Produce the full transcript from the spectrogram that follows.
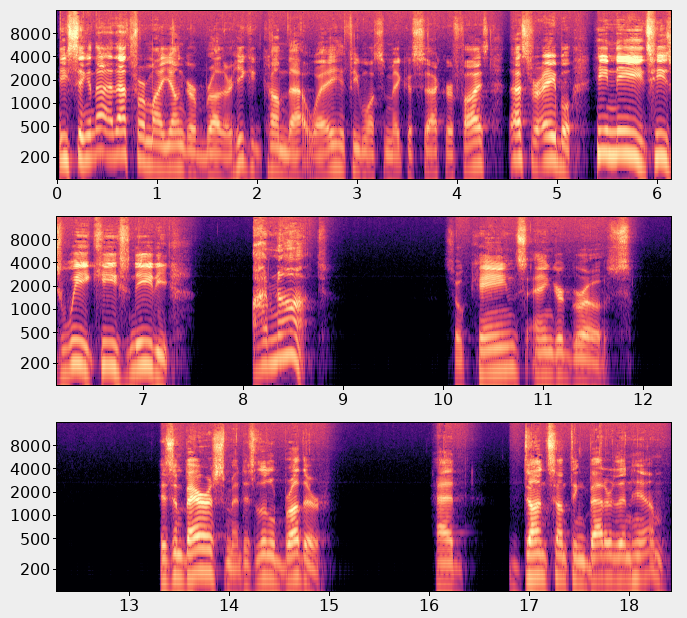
He's nah, that's for my younger brother. He can come that way if he wants to make a sacrifice. That's for Abel. He needs, he's weak, he's needy. I'm not. So Cain's anger grows his embarrassment. His little brother had done something better than him.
